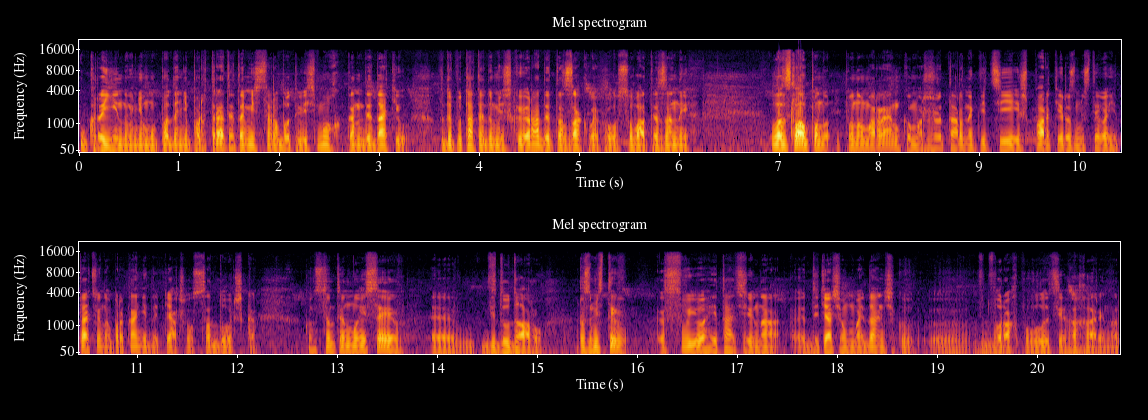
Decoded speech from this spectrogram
України. У ньому подані портрети та місце роботи вісьмох кандидатів в депутати до міської ради та заклик голосувати за них. Владислав Пономаренко, мажоритарник від цієї ж партії, розмістив агітацію на паркані дитячого садочка. Константин Моїсеєв е, від удару розмістив свою агітацію на е, дитячому майданчику е, в дворах по вулиці Гагаріна.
